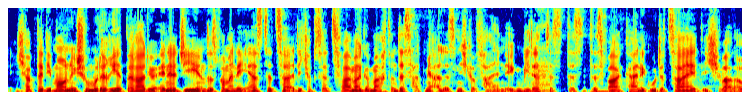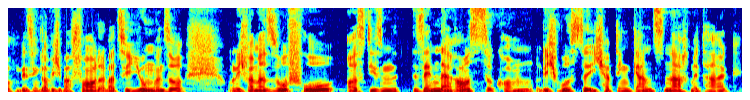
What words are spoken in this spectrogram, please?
Ich habe da die Morning Show moderiert bei Radio Energy und das war meine erste Zeit. Ich habe es ja zweimal gemacht und das hat mir alles nicht gefallen. Irgendwie, das, das, das, das war keine gute Zeit. Ich war auch ein bisschen, glaube ich, überfordert, war zu jung und so. Und ich war mal so froh, aus diesem Sender rauszukommen. Und ich wusste, ich habe den ganzen Nachmittag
